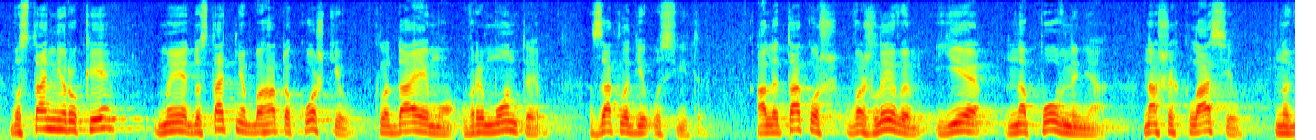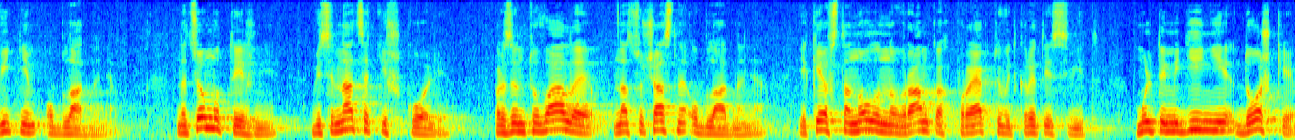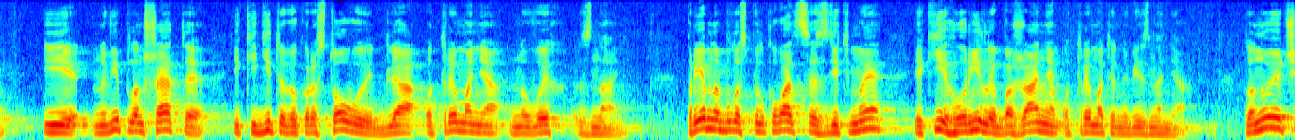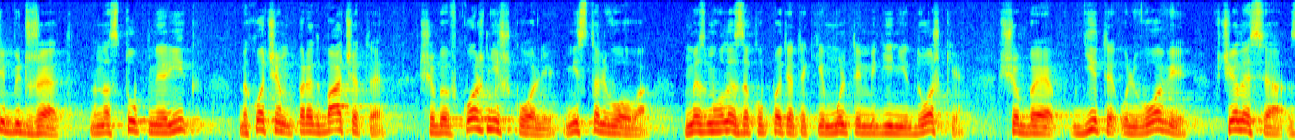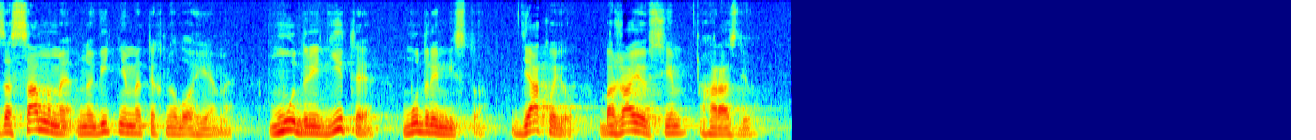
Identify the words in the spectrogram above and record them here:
В останні роки ми достатньо багато коштів вкладаємо в ремонти закладів освіти, але також важливим є наповнення наших класів новітнім обладнанням. На цьому тижні в 18-й школі презентували надсучасне обладнання, яке встановлено в рамках проєкту Відкритий світ, мультимедійні дошки і нові планшети, які діти використовують для отримання нових знань. Приємно було спілкуватися з дітьми, які горіли бажанням отримати нові знання. Плануючи бюджет на наступний рік, ми хочемо передбачити, щоб в кожній школі міста Львова ми змогли закупити такі мультимедійні дошки, щоб діти у Львові вчилися за самими новітніми технологіями. Мудрі діти, мудре місто. Дякую, бажаю всім гараздів.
